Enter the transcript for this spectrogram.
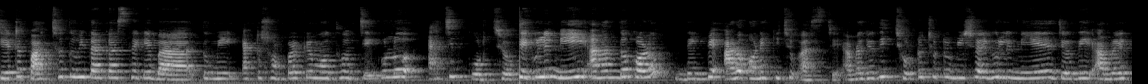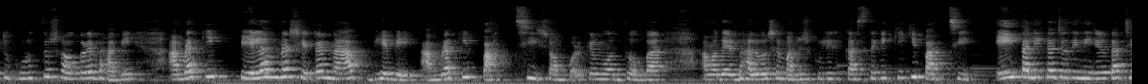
যেটা পাচ্ছ তুমি তার কাছ থেকে বা তুমি একটা সম্পর্কের মধ্যে যেগুলো অ্যাচিভ করছ, সেগুলি নিয়েই আনন্দ করো। দেখবে আরও অনেক কিছু আসছে। আমরা যদি ছোট ছোট বিষয়গুলি নিয়ে যদি আমরা একটু গুরুত্ব সহকারে ভাবি, আমরা কি পেলাম না সেটা না ভেবে আমরা কি পাচ্ছি সম্পর্কের মধ্যে বা আমাদের ভালোবাসার মানুষগুলির কাছ থেকে কি কি পাচ্ছি, এই তালিকা যদি নিজের কাছে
